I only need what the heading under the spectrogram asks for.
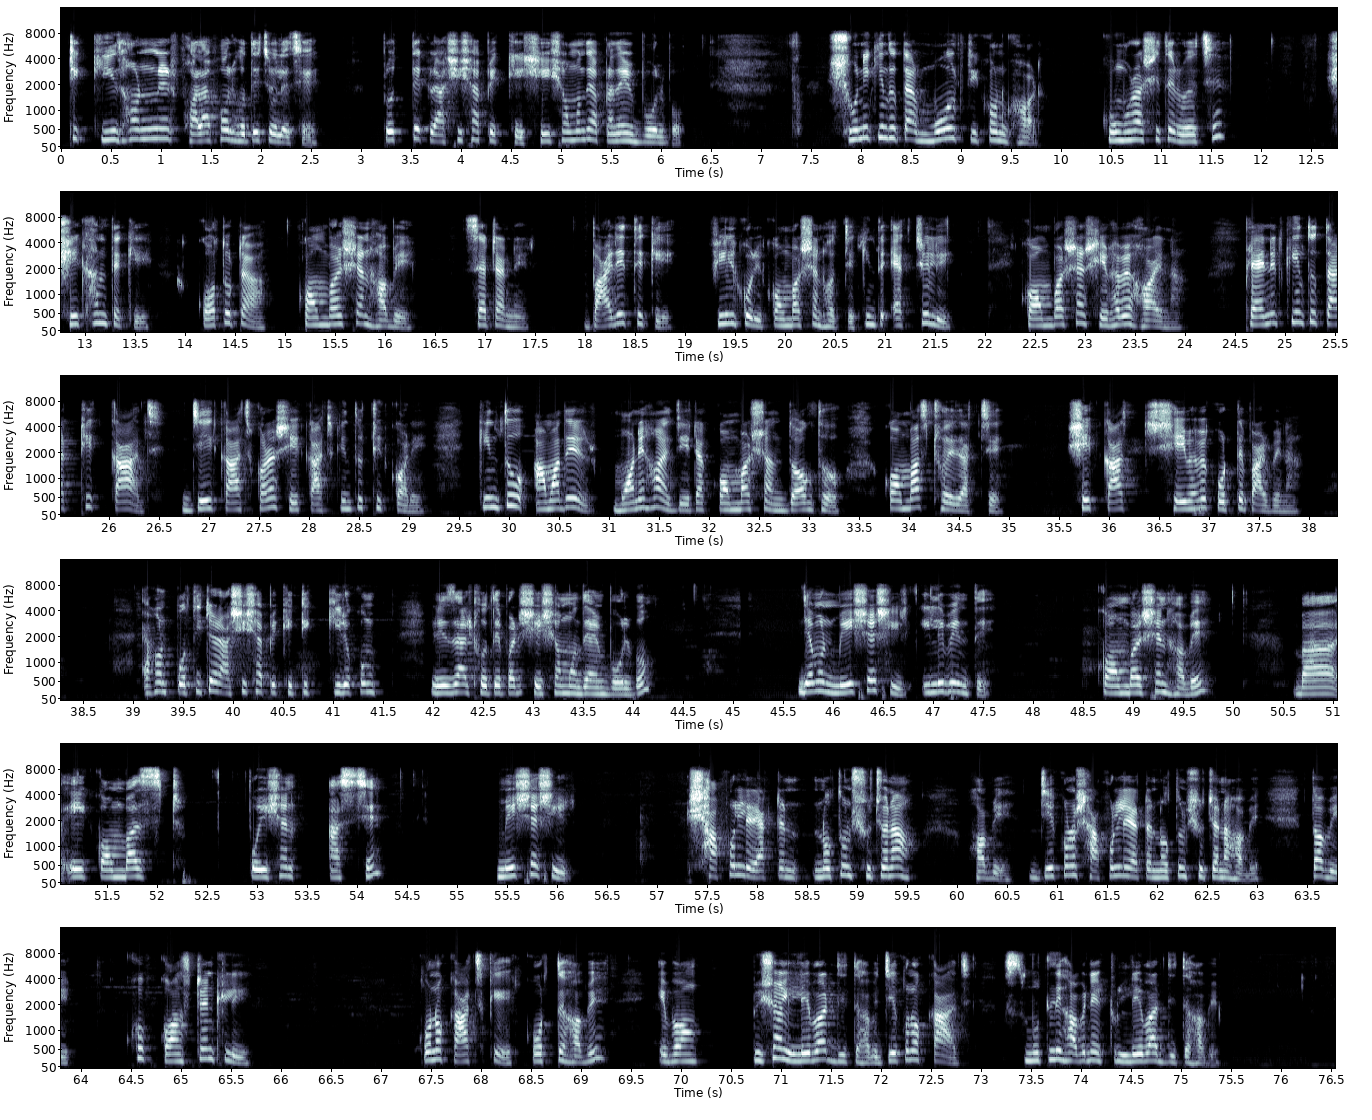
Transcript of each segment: ঠিক কী ধরনের ফলাফল হতে চলেছে প্রত্যেক রাশি সাপেক্ষে, সেই সম্বন্ধে আপনাদের আমি বলব। শনি কিন্তু তার মূল ত্রিকোণ ঘর, কুম্ভ রাশিতে রয়েছে। সেখান থেকে কতটা কনভার্সন হবে স্যাটার্নের। বাইরে থেকে ফিল করি কনভার্সন হচ্ছে, কিন্তু অ্যাকচুয়ালি কনভার্সন সেভাবে হয় না। প্ল্যানেট কিন্তু তার ঠিক কাজ, যেই কাজ করা সেই কাজ কিন্তু ঠিক করে। কিন্তু আমাদের মনে হয় যে এটা কনভার্সন দগ্ধ কম্বাস্ট হয়ে যাচ্ছে। সে কাজ সেইভাবে করতে পারবে না। এখন প্রতিটা রাশি সাপেক্ষে ঠিক কীরকম রেজাল্ট হতে পারে সে সম্বন্ধে আমি বলব। যেমন মেষ রাশির ইলেভেনতে কনভার্সন হবে বা এই কম্বাস্ট পজিশন আসছে। মেষ রাশির সাফল্যের একটা নতুন সূচনা হবে যে কোনো সাফল্যের একটা নতুন সূচনা হবে। তবে খুব কনস্ট্যান্টলি কোনো কাজকে করতে হবে এবং ভীষণ লেবার দিতে হবে। যে কোনো কাজ স্মুথলি হবে না, একটু লেবার দিতে হবে।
